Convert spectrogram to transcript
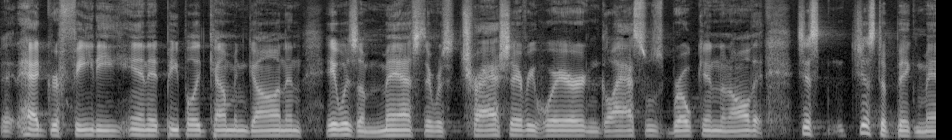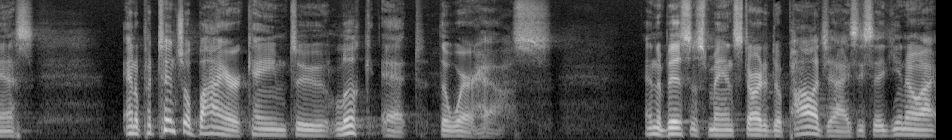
it had graffiti in it. People had come and gone, and it was a mess. There was trash everywhere, and glass was broken, and all that. Just, just a big mess. And a potential buyer came to look at the warehouse. And the businessman started to apologize. He said, You know, I,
